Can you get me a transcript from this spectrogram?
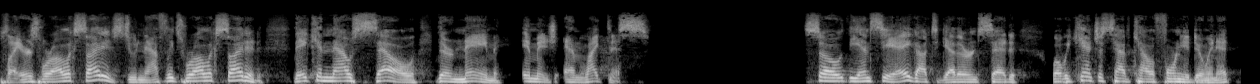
players were all excited. Student athletes were all excited. They can now sell their name, image, and likeness. So the NCAA got together and said, well, we can't just have California doing it.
